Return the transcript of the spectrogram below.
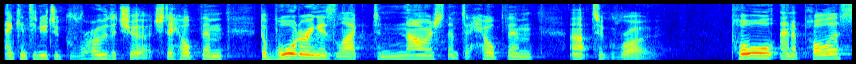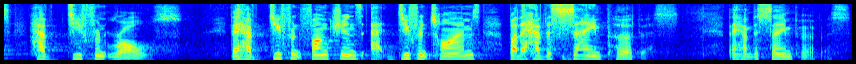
and continued to grow the church, to help them. The watering is like to nourish them, to help them uh, to grow. Paul and Apollos have different roles. They have different functions at different times, but they have the same purpose. They have the same purpose.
